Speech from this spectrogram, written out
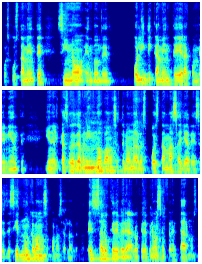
pues justamente, sino en donde políticamente era conveniente. Y en el caso de Devani no vamos a tener una respuesta más allá de eso, es decir, nunca vamos a conocer la verdad. Eso es algo que a lo que debemos enfrentarnos,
